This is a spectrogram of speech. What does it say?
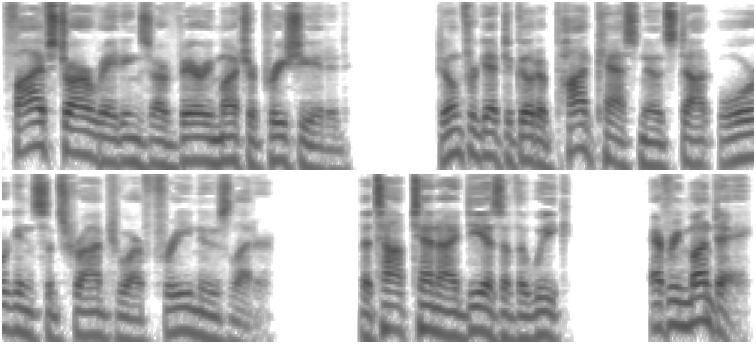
Five star ratings are very much appreciated. Don't forget to go to podcastnotes.org and subscribe to our free newsletter. The top 10 ideas of the week. Every Monday.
